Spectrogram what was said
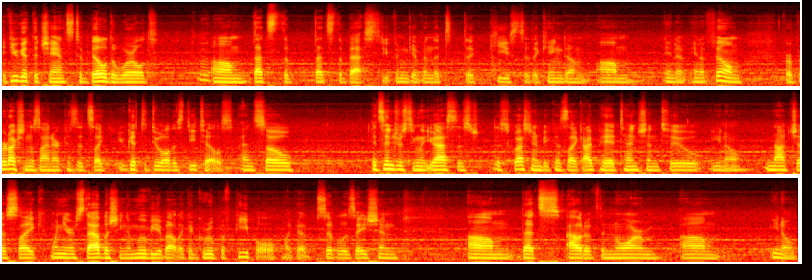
if you get the chance to build a world um, that's the that's the best you've been given the, t- the keys to the kingdom um, in a in a film for a production designer because it's like you get to do all these details and so it's interesting that you asked this this question because like I pay attention to you know not just like when you're establishing a movie about like a group of people like a civilization um, that's out of the norm. Um, you know,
